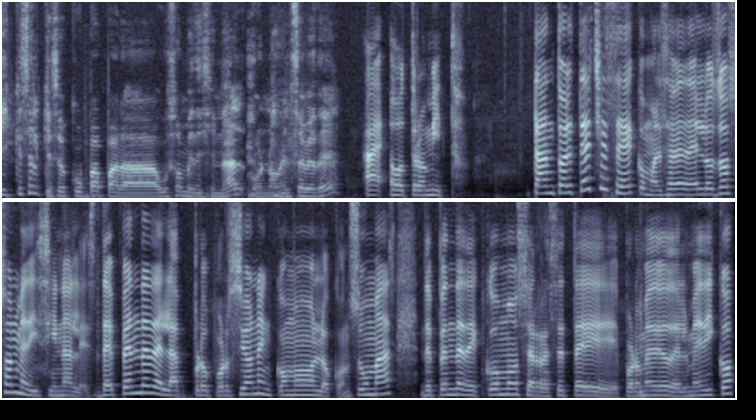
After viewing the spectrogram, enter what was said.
¿Y qué es el que se ocupa para uso medicinal o no? ¿El CBD? Ah, otro mito. Tanto el THC como el CBD, los dos son medicinales. Depende de la proporción en cómo lo consumas, depende de cómo se recete por medio del médico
